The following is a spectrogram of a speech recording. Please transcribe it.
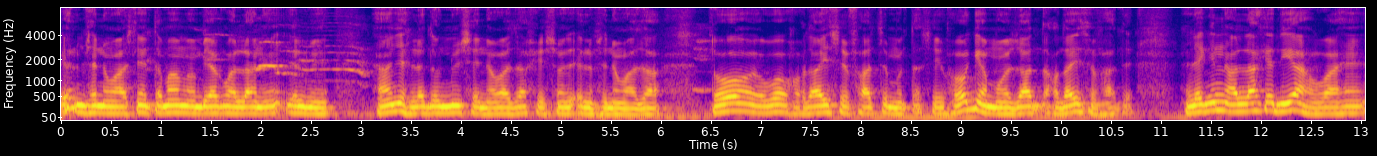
علم سے نوازتے ہیں، تمام انبیاء کو اللہ نے علم ہاں جی لدن سے نوازا فیصوں سے علم سے نوازا۔ تو وہ خدائی صفات سے متصف ہو گیا موضوعات خدائی صفات ہے۔ لیکن اللہ کے دیا ہوا ہے،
